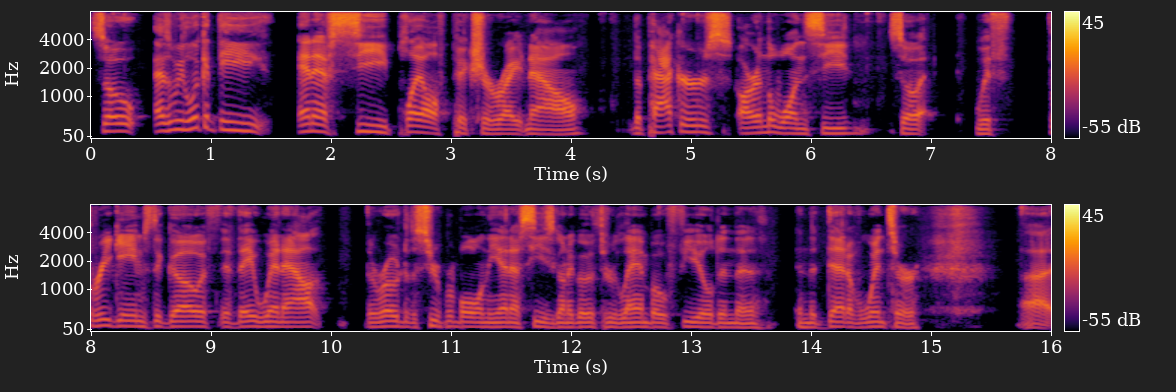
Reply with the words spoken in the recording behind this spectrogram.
So as we look at the NFC playoff picture right now, the Packers are in the one seed. So with three games to go. If, if they win out, the road to the Super Bowl in the NFC is going to go through Lambeau Field in the in the dead of winter. Uh,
